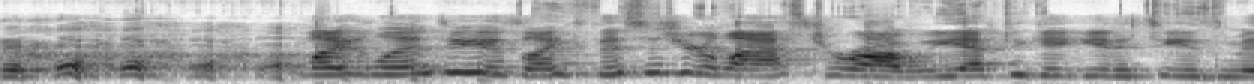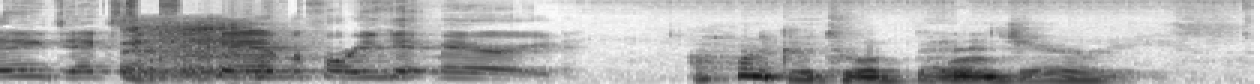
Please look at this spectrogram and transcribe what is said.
Like, Lindsay is like, this is your last hurrah. We have to get you to see as many dicks as you can before you get married. I want to go to a Ben and Jerry's.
